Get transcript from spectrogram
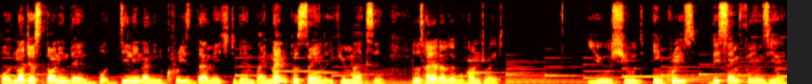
But not just stunning them, but dealing an increased damage to them by 9% if you max it. Those higher than level 100, you should increase these same things here.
